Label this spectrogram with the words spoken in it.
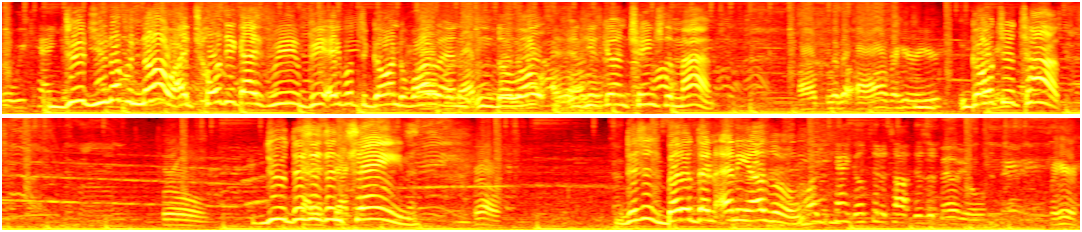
Yo, we can't get. Dude, you never know. I told you guys we'd be able to go underwater and, and the roll, and he's gonna change the map. Look at oh, right here, right here. Go to the top. Bro, Dude, this That is is insane. bro. This is better than any other. Oh, you can't go to the top. There's a burial. Right here,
